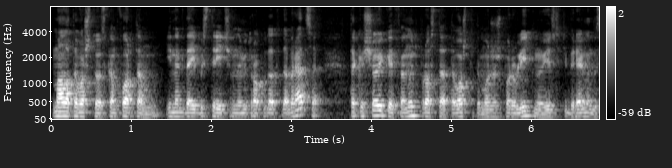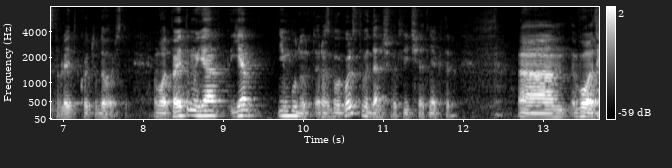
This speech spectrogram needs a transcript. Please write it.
мало того, что с комфортом иногда и быстрее, чем на метро куда-то добраться, так еще и кайфануть просто от того, что ты можешь порулить, ну, если тебе реально доставляет какое-то удовольствие. Вот, поэтому я, я не буду разглагольствовать дальше, в отличие от некоторых. А, вот.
